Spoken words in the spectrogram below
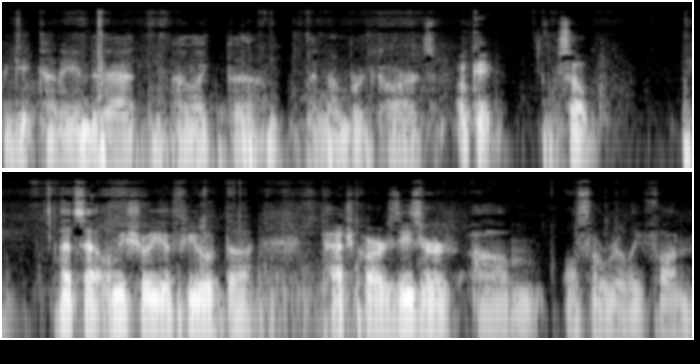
I get kind of into that. I like the, the numbered cards. Okay, so that's that. Let me show you a few of the patch cards. These are um, also really fun.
